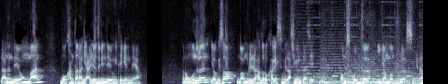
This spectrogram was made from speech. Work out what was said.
라는 내용만 뭐 간단하게 알려드린 내용이 되겠네요. 그럼 오늘은 여기서 마무리를 하도록 하겠습니다. 지금까지 범스골프 이경범 프로였습니다.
